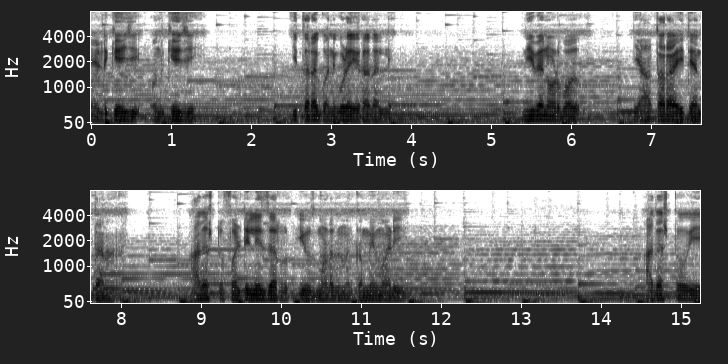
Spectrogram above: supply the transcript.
ಎರಡು ಕೆ ಜಿ ಒಂದು ಕೆ ಜಿ ಈ ಥರ ಗೊನೆಗಳೇ ಇರೋದಲ್ಲಿ. ನೀವೇ ನೋಡ್ಬೋದು ಯಾವ ಥರ ಐತೆ ಅಂತ ಆದಷ್ಟು ಫರ್ಟಿಲೈಸರ್ ಯೂಸ್ ಮಾಡೋದನ್ನು ಕಮ್ಮಿ ಮಾಡಿ. ಆದಷ್ಟು ಈ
